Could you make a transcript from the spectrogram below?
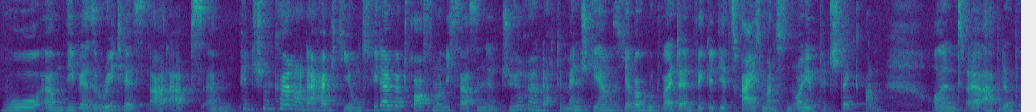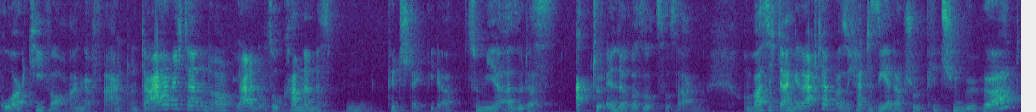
wo ähm, diverse Retail Startups ähm, pitchen können. Und da habe ich die Jungs wieder getroffen und ich saß in der Jury und dachte, Mensch, die haben sich aber gut weiterentwickelt, jetzt frage ich mal das neue Pitch Deck an. Und äh, habe dann proaktiv auch angefragt. Und da habe ich dann, äh, ja, so kam dann das Pitch Deck wieder zu mir, also das aktuellere sozusagen. Und was ich dann gedacht habe, also ich hatte sie ja dann schon pitchen gehört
